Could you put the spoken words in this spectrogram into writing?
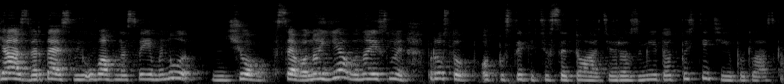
я звертаю свою увагу на своє минуле, нічого, все воно є, воно існує. Просто відпустити цю ситуацію, розумієте? Отпустіть її, будь ласка.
